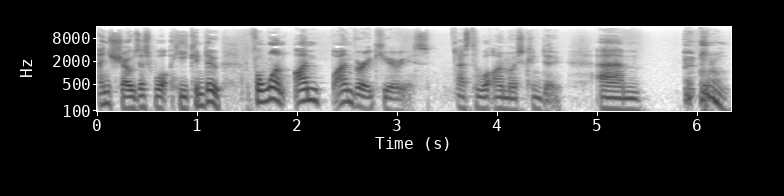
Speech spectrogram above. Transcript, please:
and shows us what he can do. For one, I'm I'm very curious as to what Omos can do. Um,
